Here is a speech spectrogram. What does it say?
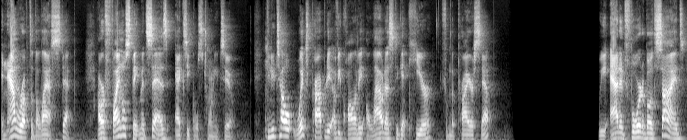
And now we're up to the last step. Our final statement says x equals 22. Can you tell which property of equality allowed us to get here from the prior step? We added 4 to both sides,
